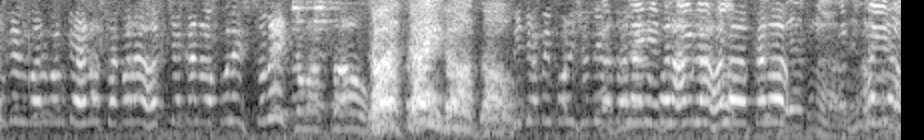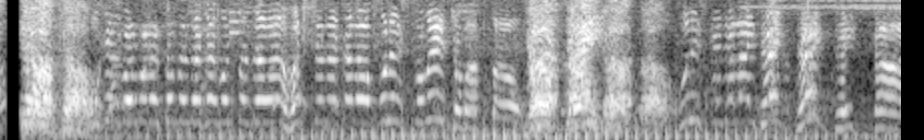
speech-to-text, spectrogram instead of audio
উকিল বর্মনকে হেনস্থা করা হচ্ছে কেন? পুলিশ, তুমি জবাব দাও বিজেপি পরিষদীয় দলের উপর হামলা হলো কেন উকিল বর্মনের সাথে দেখা করতে দেওয়া হচ্ছে না কেন? পুলিশ তুমি জবাব দাও। পুলিশকে জানাই ধেক ধেক ধিক্কার।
